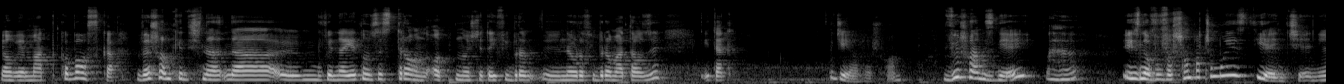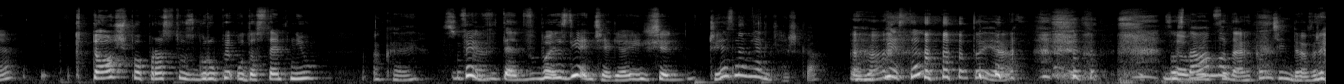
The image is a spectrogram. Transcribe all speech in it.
Ja mówię, Matko Boska. Weszłam kiedyś na, na, y, mówię, na jedną ze stron odnośnie tej fibro, y, neurofibromatozy i tak, gdzie ja weszłam? Wyszłam z niej Aha. i znowu weszłam, patrzę moje zdjęcie, nie? Ktoś po prostu z grupy udostępnił Okej, wy, super. ten, moje zdjęcie, nie? I się, czy jest z nami Agnieszka? Ja mówię, Jestem. To ja. Zostałam więc- modelką, dzień dobry.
